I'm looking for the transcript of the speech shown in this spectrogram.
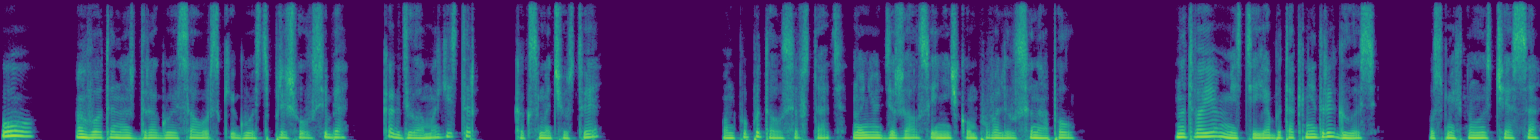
«О, вот и наш дорогой саурский гость пришел в себя. Как дела, магистр? Как самочувствие?» Он попытался встать, но не удержался и ничком повалился на пол. На твоем месте я бы так не дрыгалась, усмехнулась Чесса.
